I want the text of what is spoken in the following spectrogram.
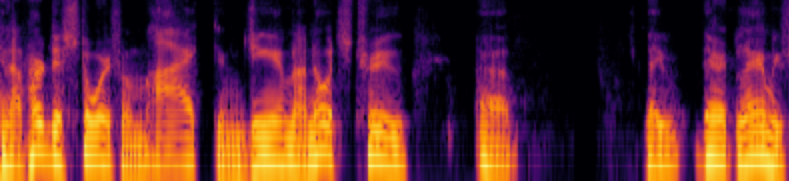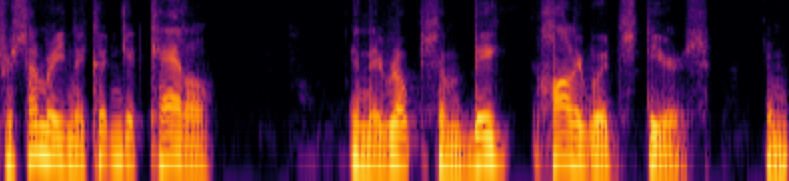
And I've heard this story from Ike and Jim. And I know it's true. Uh, they they're at Laramie for some reason they couldn't get cattle, and they roped some big Hollywood steers from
